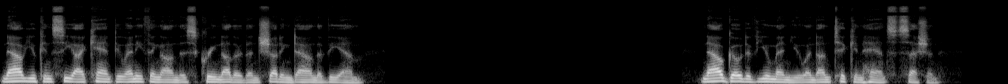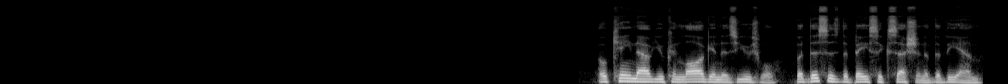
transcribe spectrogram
Now you can see I can't do anything on this screen other than shutting down the VM. Now go to view menu and untick enhanced session. OK now you can log in as usual, but this is the basic session of the VM.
